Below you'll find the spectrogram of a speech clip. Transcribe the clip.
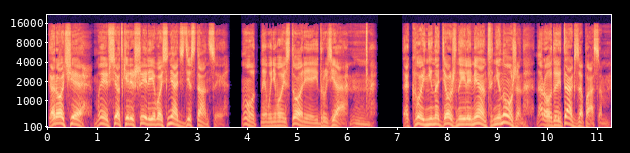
Короче, мы все-таки решили его снять с дистанции. Мутная у него история и друзья. Такой ненадежный элемент не нужен. Народу и так с запасом.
